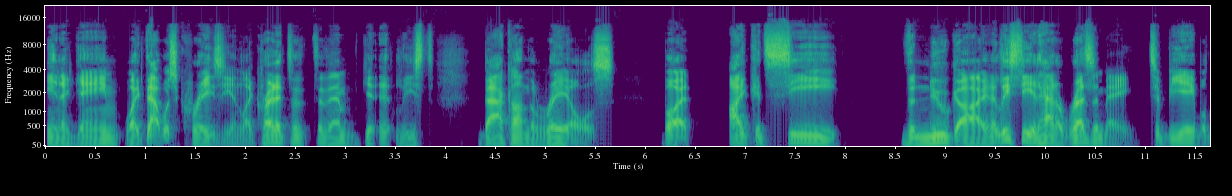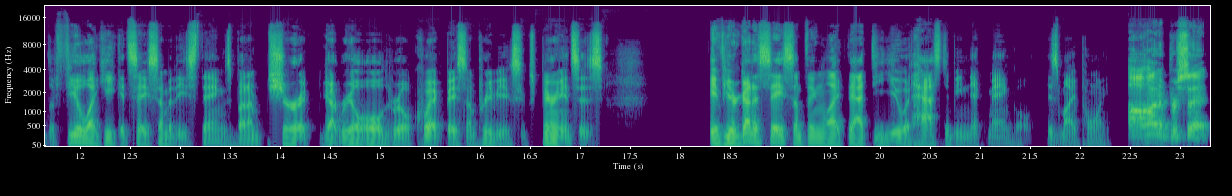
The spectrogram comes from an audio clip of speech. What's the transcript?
in a game. Like that was crazy. And like credit to, to them getting at least back on the rails. But I could see the new guy, and at least he had had a resume to be able to feel like he could say some of these things. But I'm sure it got real old real quick based on previous experiences. If you're going to say something like that to you, it has to be Nick Mangold. Is my point. A hundred percent.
